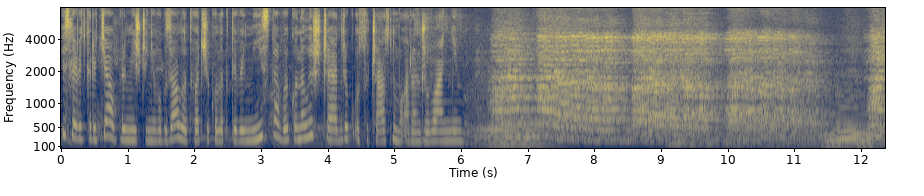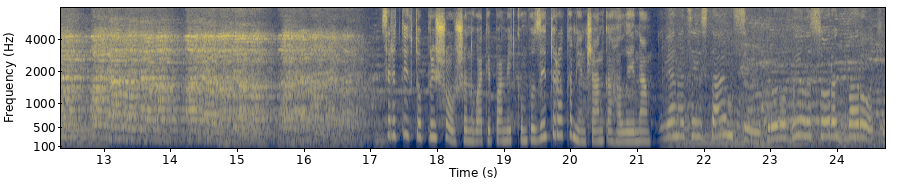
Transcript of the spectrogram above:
Після відкриття у приміщенні вокзалу творчі колективи міста виконали щедрик у сучасному аранжуванні. Серед тих, хто прийшов шанувати пам'ять композитора, кам'янчанка Галина. Я на цій станції проробила 42 роки.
